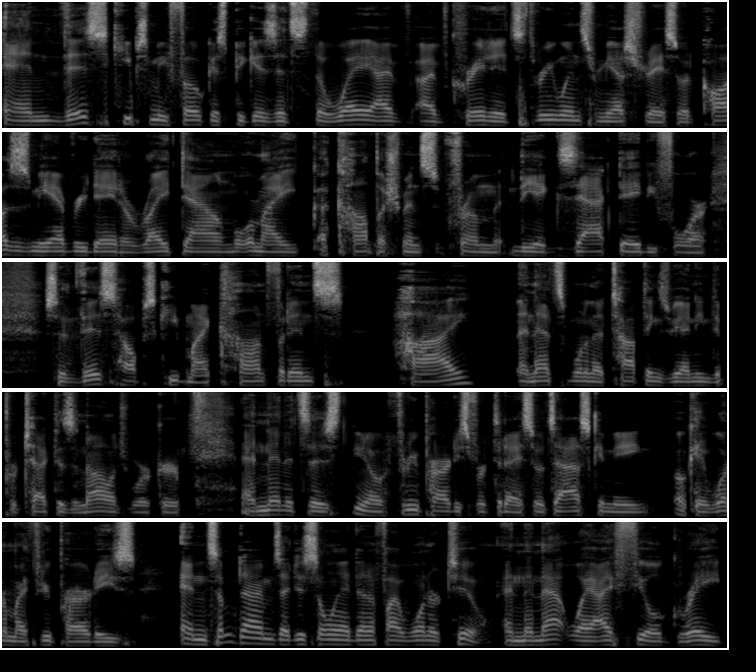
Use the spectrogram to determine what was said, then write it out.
And this keeps me focused because it's the way I've I've created. It's three wins from yesterday, so it causes me every day to write down what were my accomplishments from the exact day before. So this helps keep my confidence high and that's one of the top things we need to protect as a knowledge worker. And then it says, you know, three priorities for today. So it's asking me, okay, what are my three priorities? And sometimes I just only identify one or two. And then that way I feel great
